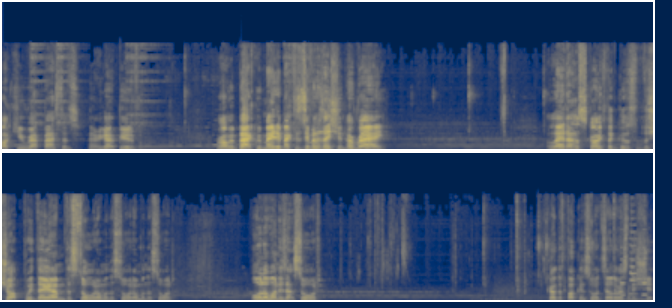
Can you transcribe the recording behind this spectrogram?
Fuck you, rat bastards. There we go. Beautiful. Right, we're back. We've made it back to civilization. Hooray! Let us go to the, the shop with the um the sword. I want the sword. I want the sword. All I want is that sword. Let's go to the fucking sword. Sell the rest of this shit.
